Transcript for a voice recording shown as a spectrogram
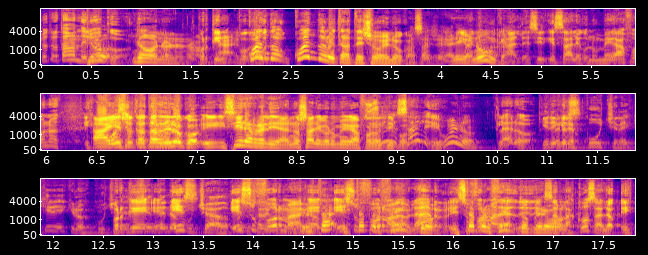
Lo trataban de Pero- loco. No, no, no. no. Porque- Ah, porque- ¿Cuándo, ¿Cuándo lo traté yo de loco a Salle? Nunca. Al decir que sale con un megáfono. es Ah, y eso tratar de loco. Y, y si era realidad, no sale con un megáfono Sí, tipo. sale. Y bueno. Claro. Quiere pero que lo es- escuchen, él quiere que lo escuchen. Porque no es, escuchado, es su forma, está- es su está forma de hablar, es su forma de- perfecto, de, de pero- hacer las cosas. Lo- es-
